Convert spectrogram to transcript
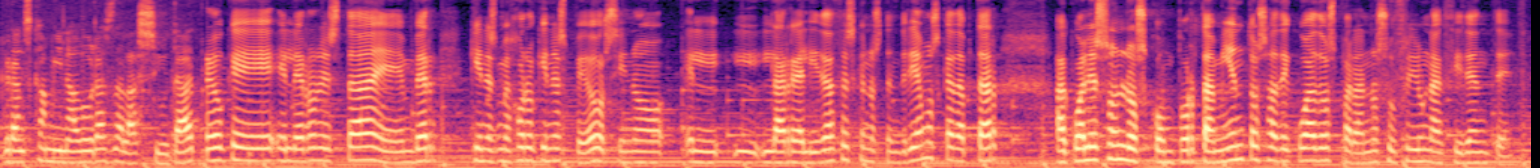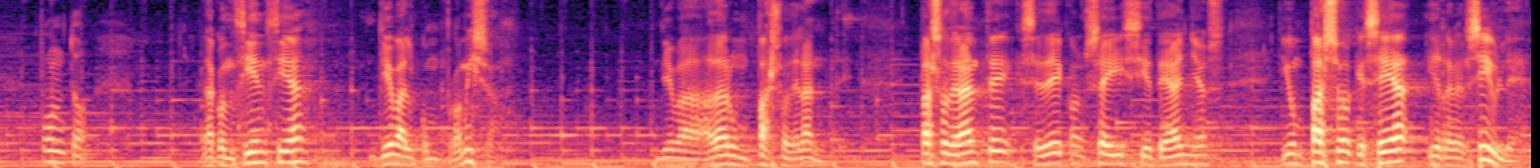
grans caminadores de la ciutat. Creo que el error está en ver quién es mejor o quién es peor, sino el, la realidad es que nos tendríamos que adaptar a cuáles son los comportamientos adecuados para no sufrir un accidente. Punto. La conciencia lleva al compromiso, lleva a dar un paso adelante. Paso adelante que se dé con 6, 7 años y un paso que sea irreversible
